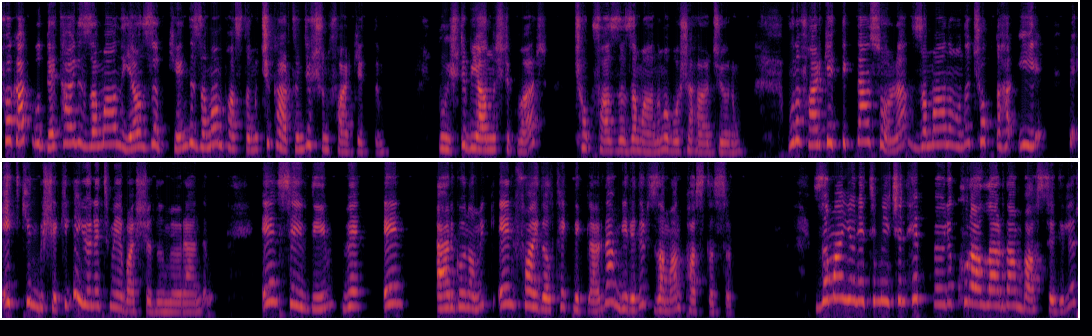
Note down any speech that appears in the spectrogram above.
Fakat bu detaylı zamanı yazıp kendi zaman pastamı çıkartınca şunu fark ettim. Bu işte bir yanlışlık var. Çok fazla zamanımı boşa harcıyorum. Bunu fark ettikten sonra zamanımı da çok daha iyi ve etkin bir şekilde yönetmeye başladığımı öğrendim. En sevdiğim ve en ergonomik, en faydalı tekniklerden biridir zaman pastası. Zaman yönetimi için hep böyle kurallardan bahsedilir.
